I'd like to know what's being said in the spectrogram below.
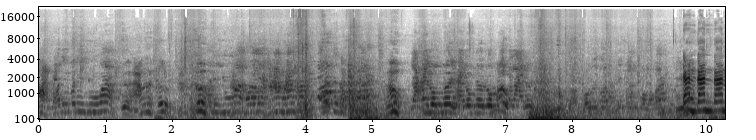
ผ่านไปมาดิมาดิอยู่ว่าเออหามเลยมาดิอยู่ว่าเขาจะหามหามหามเอาตันเอ้าอย่าให้ลมเลยให้ลมเลยลมอันตรายเลยลงเลยก่อนเด็กยังก่อนดันดันดัน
